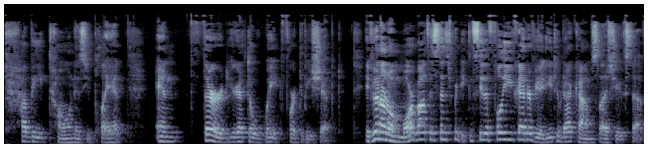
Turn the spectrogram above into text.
tubby tone as you play it. And third, you're going to have to wait for it to be shipped. If you want to know more about this instrument, you can see the full uke review at youtube.com slash ukestuff.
